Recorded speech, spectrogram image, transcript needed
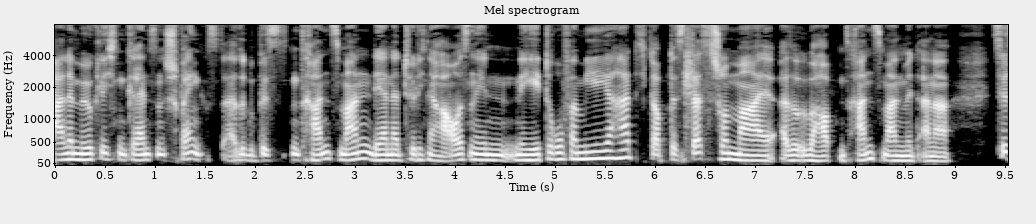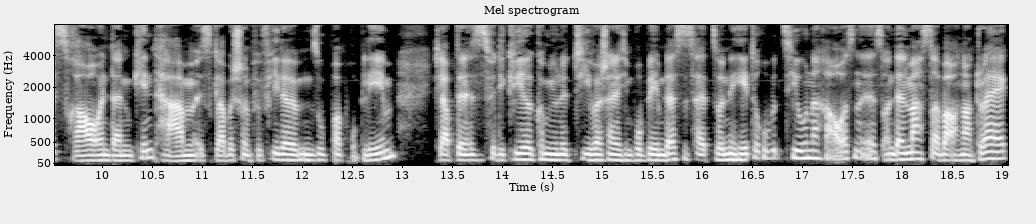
alle möglichen Grenzen sprengst. Also du bist ein Transmann, der natürlich nach außen hin eine Heterofamilie hat. Ich glaube, dass das schon mal, also überhaupt ein Transmann mit einer Cis-Frau und dann ein Kind haben, ist, glaube ich, schon für viele ein super Problem. Ich glaube, dann ist es für die queere Community wahrscheinlich ein Problem, dass es halt so eine Hetero-Beziehung nach außen ist. Und dann machst du aber auch noch Drag.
